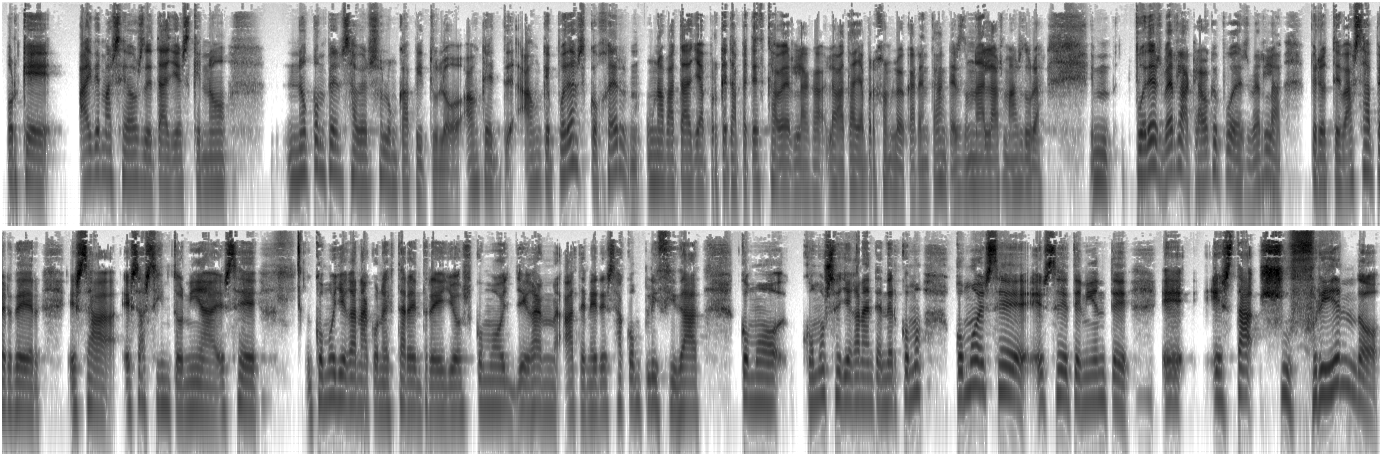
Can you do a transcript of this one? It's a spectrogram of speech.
porque hay demasiados detalles que no, no compensa ver solo un capítulo, aunque, aunque puedas coger una batalla porque te apetezca ver la, la batalla, por ejemplo, de Karen Tank, que es una de las más duras. Mm, puedes verla, claro que puedes verla, pero te vas a perder esa, esa sintonía, ese cómo llegan a conectar entre ellos, cómo llegan a tener esa complicidad, cómo, cómo se llegan a entender, cómo, cómo ese, ese teniente eh, está sufriendo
